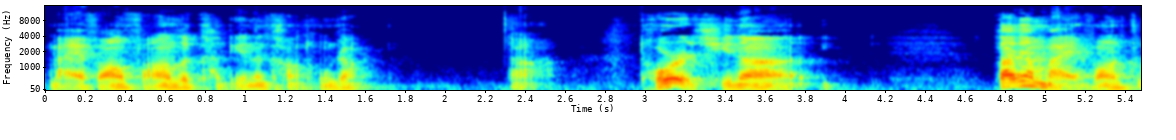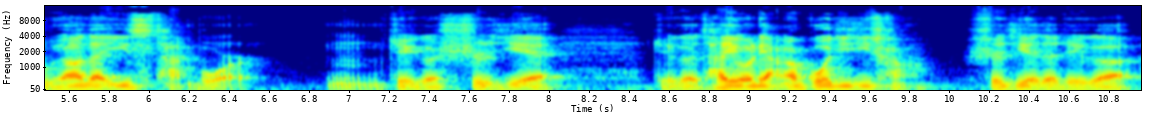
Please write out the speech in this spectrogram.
买房房子肯定能抗通胀啊。土耳其呢，大家买房主要在伊斯坦布尔，嗯，这个世界这个它有两个国际机场。世界的这个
